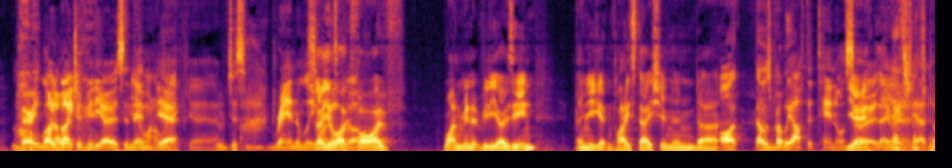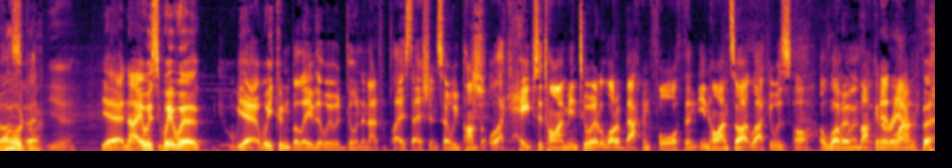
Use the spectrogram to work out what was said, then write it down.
very low One budget videos, and Yeah, then one yeah, week, yeah. just randomly. So you're like off. five one minute videos in, and you're getting PlayStation and uh, Oh, that was probably after ten or so. yeah, they that's, reached that's out to wild. us. like. Yeah. Yeah, no, it was. We were, yeah, we couldn't believe that we were doing an ad for PlayStation. So we pumped like heaps of time into it, a lot of back and forth, and in hindsight, like it was Oh, a lot of mucking it. It, around like- for.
